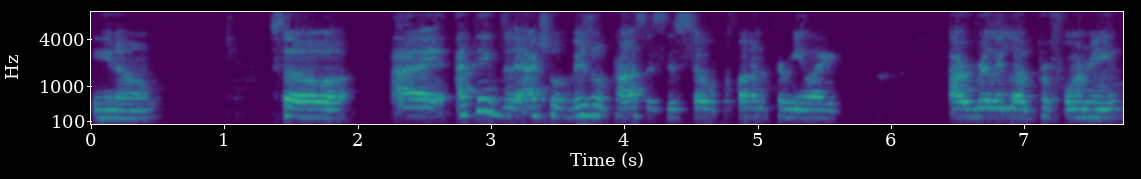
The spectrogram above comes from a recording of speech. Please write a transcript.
you know. So I I think the actual visual process is so fun for me. Like I really love performing.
